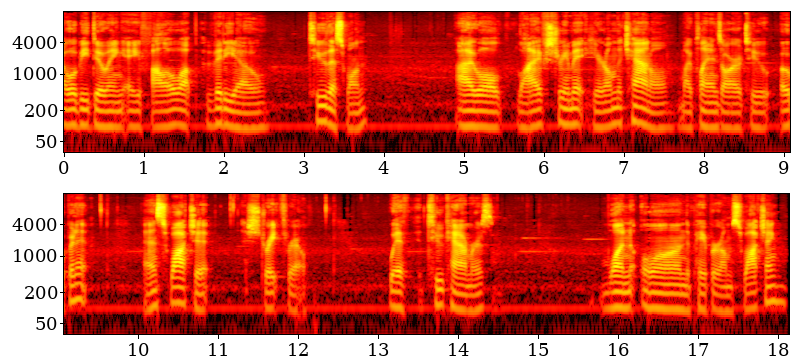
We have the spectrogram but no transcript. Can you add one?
I will be doing a follow-up video to this one. I will live stream it here on the channel. My plans are to open it and swatch it straight through with two cameras, one on the paper I'm swatching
